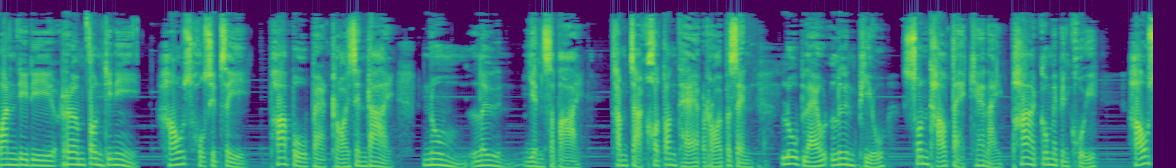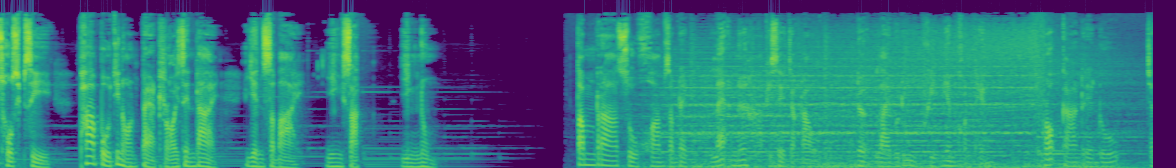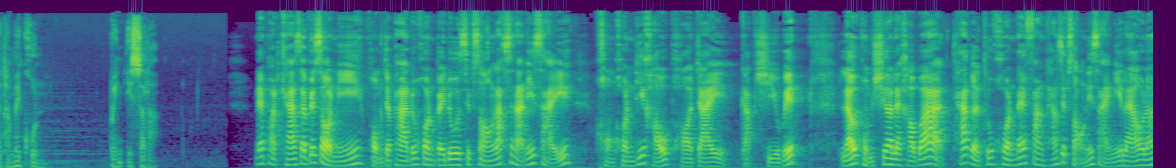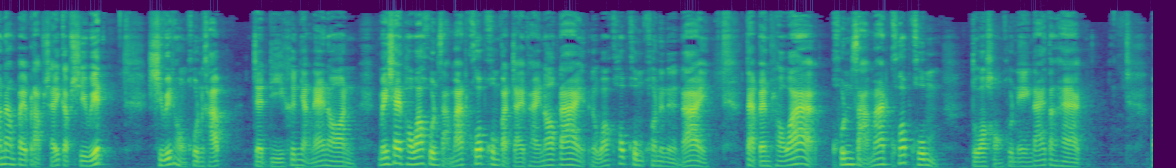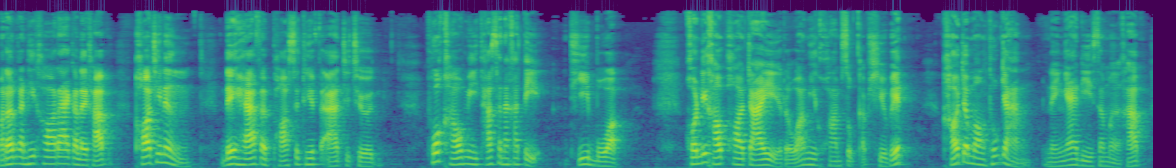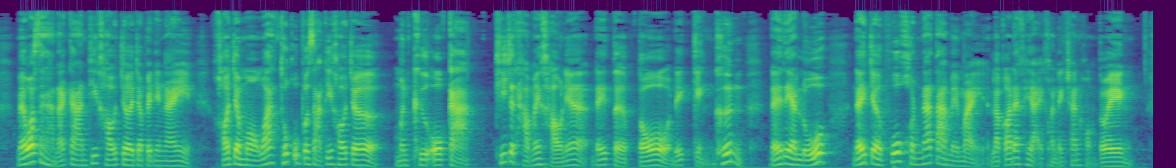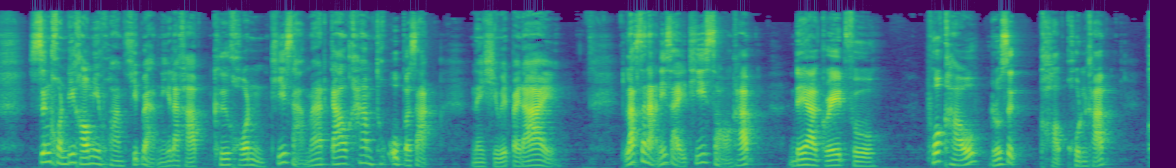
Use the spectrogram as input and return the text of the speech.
วันดีๆ เริ่มต้นที่นี่ House 64 ผ้าปู 800 เส้นได้ นุ่ม ลื่น เย็นสบาย ทำจากคอตตอนแท้ร้อยเปอร์เซ็นต์รูปแล้วลื่นผิว ส้นเท้าแตกแค่ไหน ผ้าก็ไม่เป็นขุย House 64 ผ้าปูที่นอน 800 เส้นได้ เย็นสบาย ยิ่งซัก ยิ่งนุ่ม ตำราสู่ความสำเร็จและเนื้อหาพิเศษจากเรา The Library Premium Content เพราะการเรียนรู้จะทำให้คุณ เป็นอิสระ ในพอดแคสต์ episode นี้ ผมจะพาทุกคนไปดู 12 ลักษณะนิสัยของคนที่เขาพอใจกับชีวิต แล้วผมเชื่อเลยครับว่า ถ้าเกิดทุกคนได้ฟังทั้ง 12 นิสัยนี้แล้ว แล้วนำไปปรับใช้กับชีวิต ชีวิตของคุณครับ จะดีขึ้นอย่างแน่นอน ไม่ใช่เพราะว่าคุณสามารถควบคุมปัจจัยภายนอกได้ หรือว่าควบคุมคนอื่นๆได้ แต่เป็นเพราะว่าคุณสามารถควบคุมตัวของคุณเองได้ต่างหาก มาเริ่มกันที่ข้อแรกกันเลยครับ ข้อที่ 1 they have a positive attitude พวกเขามีทัศนคติที่บวก คนที่เขาพอใจหรือว่ามีความสุขกับชีวิต เขาจะมองทุกอย่างในแง่ดีเสมอครับ แม้ว่าสถานการณ์ที่เขาเจอจะเป็นยังไง เขาจะมองว่าทุกอุปสรรคที่เขาเจอ มันคือโอกาสที่จะทำให้เขาเนี่ยได้เติบโต ได้เก่งขึ้น ได้เรียนรู้ ได้เจอผู้คนหน้าตาใหม่ ๆ แล้วก็ได้ขยายคอนเน t ชันของตัวเอง ซึ่งคนที่เขามีความคิดแบบนี้แหละครับ คือคนที่สามารถก้าวข้ามทุกอุปสรรคในชีวิตไปได้ ลักษณะนิสัยที่ 2 ครับ they are grateful พวกเขารู้สึกขอบคุณครับ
